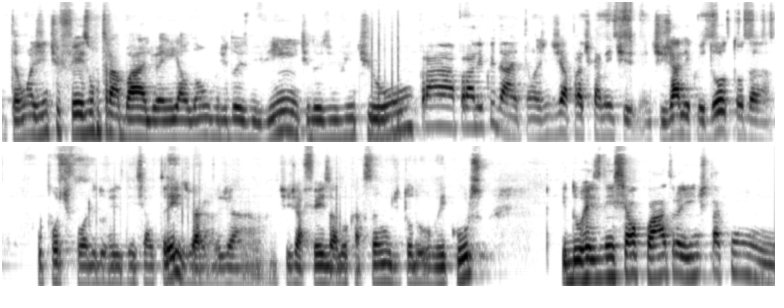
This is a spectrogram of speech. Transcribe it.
então a gente fez um trabalho aí ao longo de 2020, 2021 para liquidar. Então a gente já praticamente a gente já liquidou toda o portfólio do Residencial 3, já, já, a gente já fez a alocação de todo o recurso. E do Residencial 4 aí a gente está com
